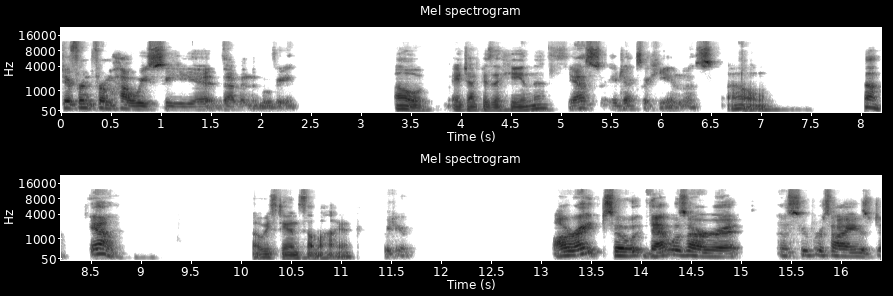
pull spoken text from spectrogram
different from how we see uh, them in the movie. Oh, Ajax is a he in this? Yes, Ajax a he in this. Oh. Yeah, Oh, we stand Salma Hayek. we do. All right, so that was our uh, supersized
